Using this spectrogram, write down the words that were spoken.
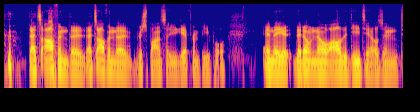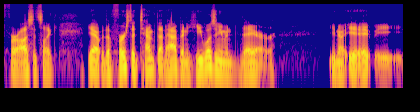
that's often the that's often the response that you get from people and they they don't know all the details. And for us, it's like, yeah, the first attempt that happened, he wasn't even there. You know, it, it,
